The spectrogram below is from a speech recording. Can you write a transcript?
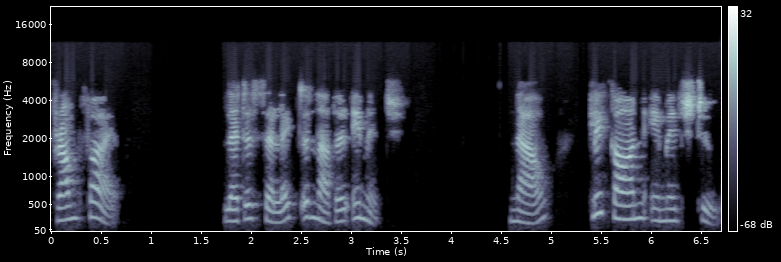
From File let us select another image. Now click on Image 2.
